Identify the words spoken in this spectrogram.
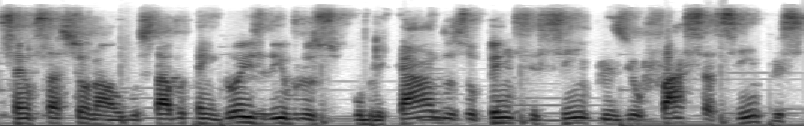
sensacional. O Gustavo tem dois livros publicados, o Pense Simples e o Faça Simples,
